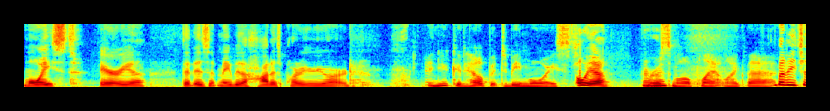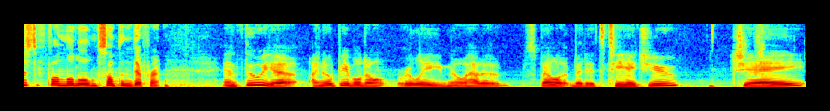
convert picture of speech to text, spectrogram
moist area that isn't maybe the hottest part of your yard. And you could help it to be moist. Oh, yeah. For mm -hmm. a mm-hmm. small plant like that. But he's just a fun little something different. And Thuja, I know people don't really know how to spell it, but it's T H U J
